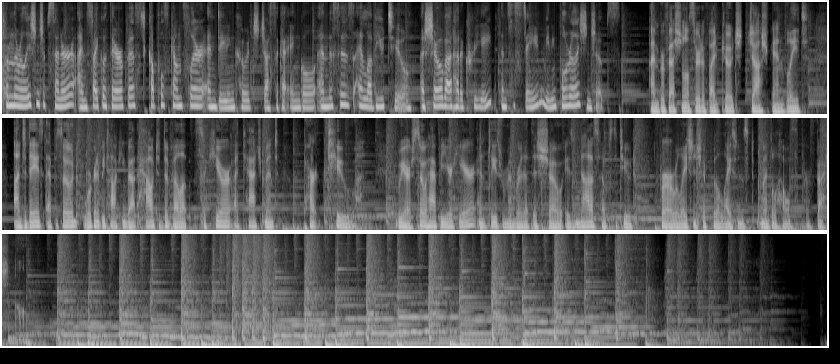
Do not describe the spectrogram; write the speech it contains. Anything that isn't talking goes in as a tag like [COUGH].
From the Relationship Center, I'm psychotherapist, couples counselor, and dating coach Jessica Engle, and this is I Love You Too, a show about how to create and sustain meaningful relationships. I'm professional certified coach Josh Van Vliet. On today's episode, we're going to be talking about how to develop secure attachment part two. We are so happy you're here, and please remember that this show is not a substitute for a relationship with a licensed mental health professional.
